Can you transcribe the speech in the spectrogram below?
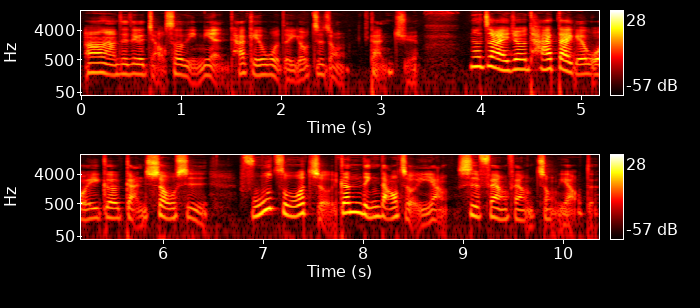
安娜在这个角色里面，他给我的有这种感觉。那再来就是他带给我一个感受是。辅佐者跟领导者一样是非常非常重要的，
